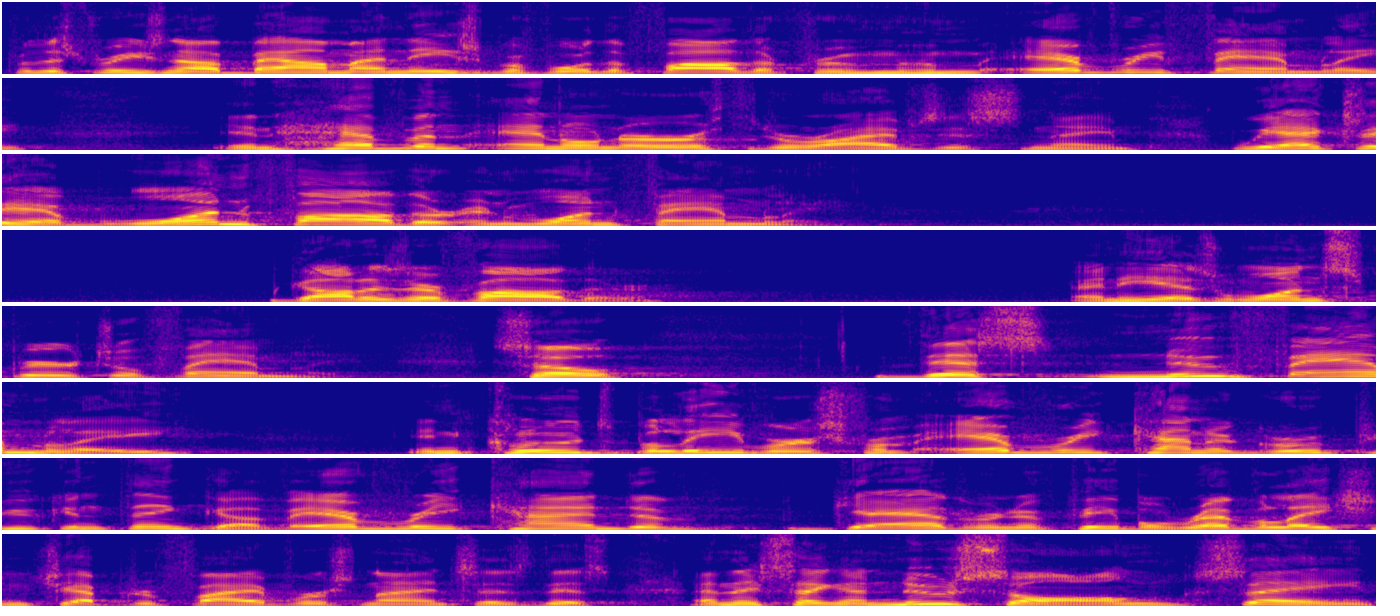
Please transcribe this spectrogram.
"For this reason I bow my knees before the Father, from whom every family in heaven and on earth derives its name. We actually have one Father and one family. God is our Father, and He has one spiritual family. So, this new family includes believers from every kind of group you can think of, every kind of gathering of people. Revelation chapter 5, verse 9 says this And they sang a new song, saying,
